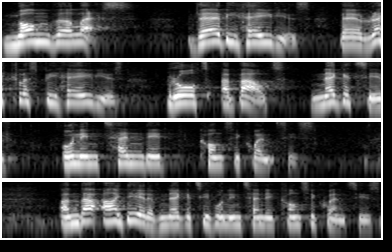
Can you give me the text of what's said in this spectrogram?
Nonetheless, their behaviors, their reckless behaviors, brought about negative, unintended consequences. And that idea of negative, unintended consequences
